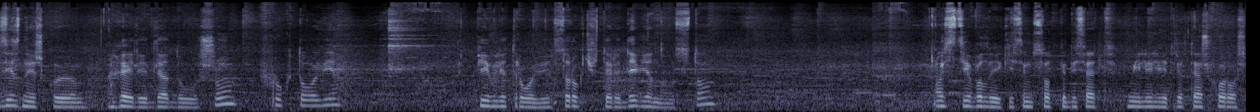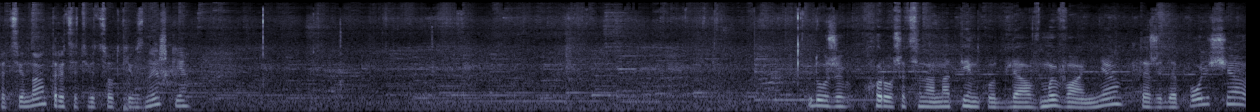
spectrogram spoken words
Зі знижкою гелі для душу фруктові Півлітрові 44,90. Ось ці великі 750 мл теж хороша ціна, 30% знижки. Дуже хороша ціна на пінку для вмивання. Теж йде Польща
